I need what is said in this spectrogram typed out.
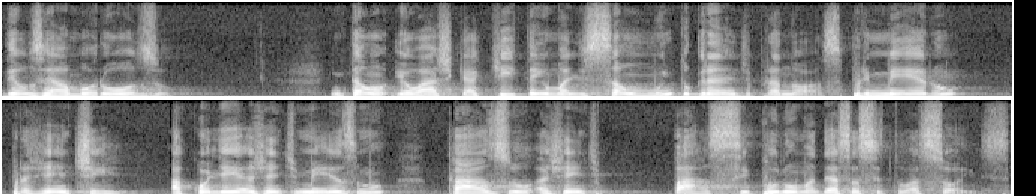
Deus é amoroso. Então, eu acho que aqui tem uma lição muito grande para nós. Primeiro, para a gente acolher a gente mesmo, caso a gente passe por uma dessas situações.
